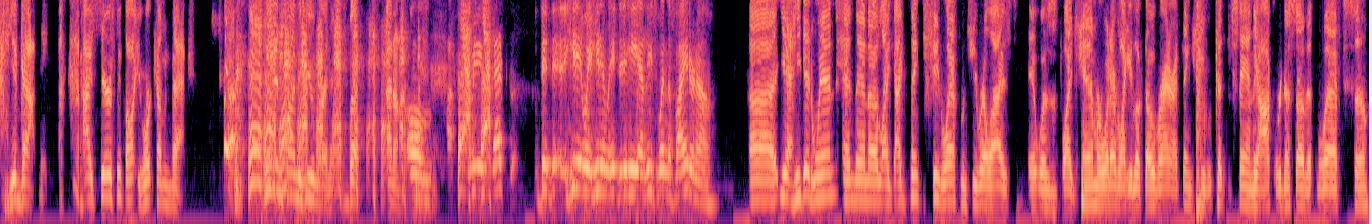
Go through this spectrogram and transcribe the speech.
you got me. I seriously thought you weren't coming back. He didn't find the humor in it, but I don't know. Um, I I mean, that's did, did- he didn't wait. He didn't. Did he at least win the fight or no? Uh, yeah, he did win, and then uh, like I think she left when she realized it was like him or whatever. Like he looked over at her. I think she couldn't stand the awkwardness of it and left. So,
